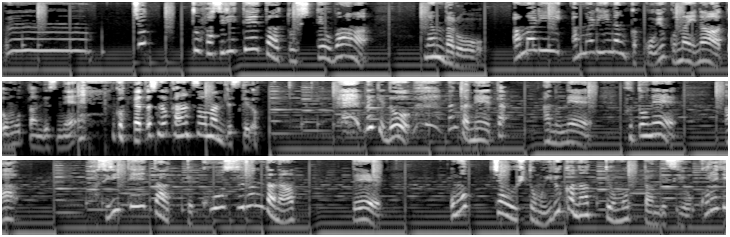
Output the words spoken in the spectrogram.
うーん、ちょっとファシリテーターとしては、なんだろう、あまり、あまりなんかこう良くないなぁと思ったんですね。これ私の感想なんですけど。だけど、なんかね、た、あのね、ふとね、あ、ファシリテーターってこうするんだなって思っちゃう人もいるかなって思ったんですよ。これで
